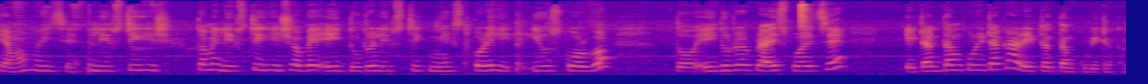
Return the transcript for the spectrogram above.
কেমন হয়েছে? লিপস্টিক তো আমি লিপস্টিক হিসেবে এই দুটো লিপস্টিক মিক্সড করে ইউজ করব। তো এই দুটোর প্রাইস পড়েছে এটার দাম কুড়ি টাকা আর এটার দাম কুড়ি টাকা।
